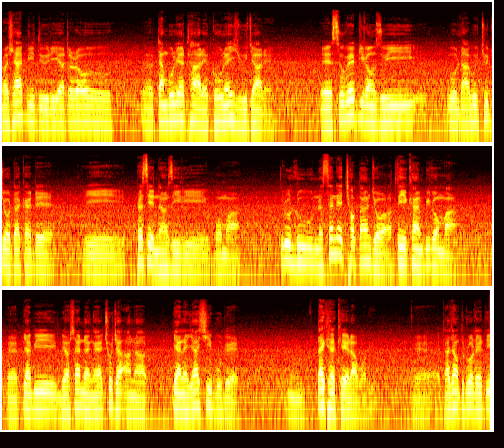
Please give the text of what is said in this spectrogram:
ရုရှားပြည်သူတွေကတော်တော်တန်ဖိုးလက်ထားတယ်ဂုံလည်းယူကြတယ်အဲဆိုဗီယက်ပြည်တော်စုကြီးဟိုလာပြီးကျူကျော်တက်ခတ်တဲ့ဒီဖက်စစ်နာဇီတွေပေါ်မှာသူတို့လူ26တန်းကျော်အသေးခံပြီးတော့မှအဲပြန်ပြီးရုရှားနိုင်ငံရဲ့ချိုးချအာဏာပြန်လည်ရရှိဖို့အတွက်တိုက်ခတ်ခဲ့တာပေါ့လေအဲဒါကြောင့်သူတို့လည်းတိ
